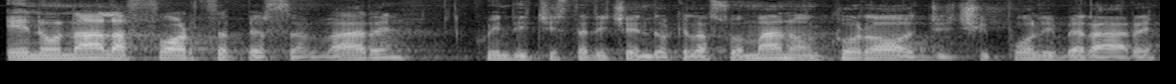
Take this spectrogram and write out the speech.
e non ha la forza per salvare, quindi ci sta dicendo che la sua mano ancora oggi ci può liberare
